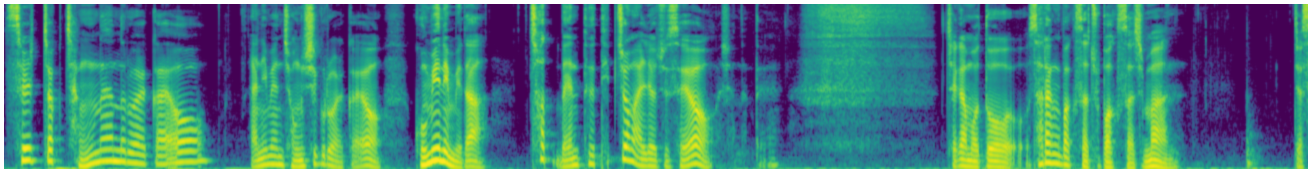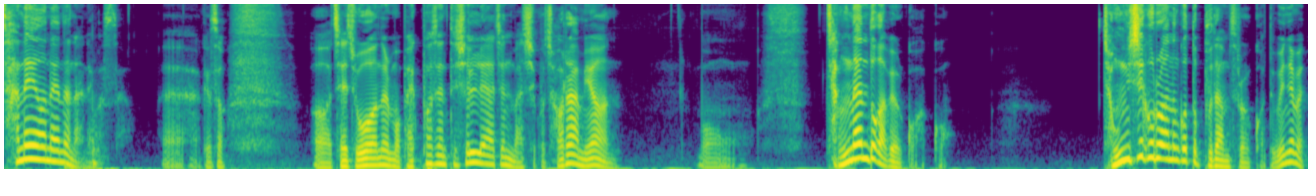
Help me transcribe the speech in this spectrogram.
슬쩍 장난으로 할까요? 아니면 정식으로 할까요? 고민입니다. 첫 멘트 팁 좀 알려주세요. 하셨는데. 제가 뭐 또 사랑박사 조박사지만, 사내 연애는 안 해봤어요. 예, 그래서, 어, 제 조언을 뭐 100% 신뢰하진 마시고, 저라면, 뭐, 장난도 가벼울 것 같고, 정식으로 하는 것도 부담스러울 것 같아요. 왜냐면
